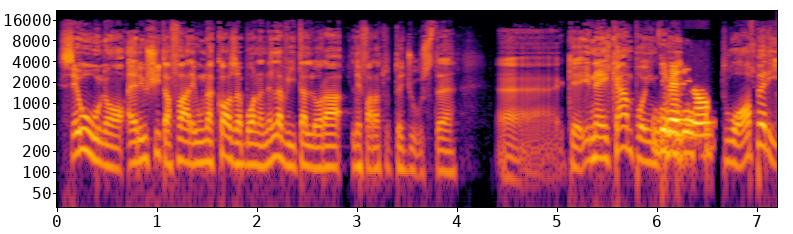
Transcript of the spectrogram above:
se uno è riuscito a fare una cosa buona nella vita, allora le farà tutte giuste. Eh, che nel campo in cui no. tu operi,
